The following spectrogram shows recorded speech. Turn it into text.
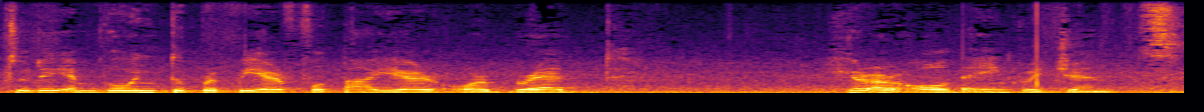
Today I'm going to prepare fatayer or bread. Here are all the ingredients.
